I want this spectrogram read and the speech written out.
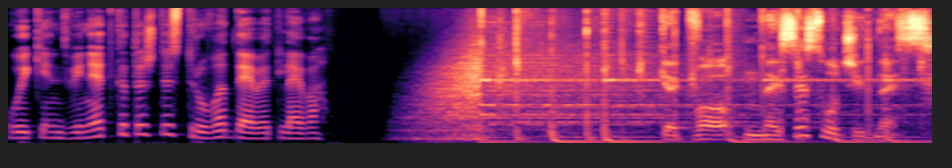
Уикенд винетката ще струва 9 лева. Какво не се случи днес?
